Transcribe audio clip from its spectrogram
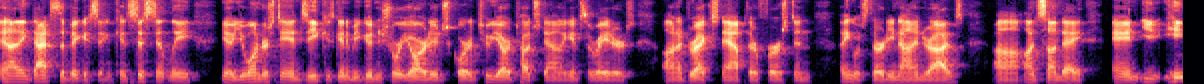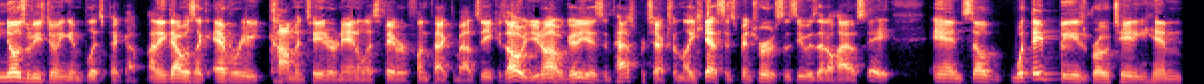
And I think that's the biggest thing. Consistently, you know, you understand Zeke is going to be good in short yardage, scored a two yard touchdown against the Raiders on a direct snap, their first in, I think it was 39 drives uh, on Sunday. And you, he knows what he's doing in blitz pickup. I think that was like every commentator and analyst favorite fun fact about Zeke is, oh, you know how good he is in pass protection. Like, yes, it's been true since he was at Ohio State. And so what they do is rotating him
